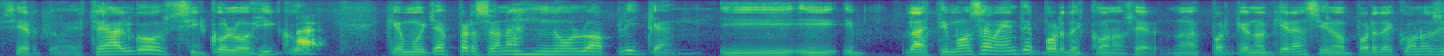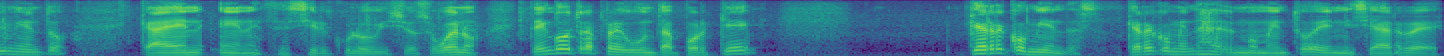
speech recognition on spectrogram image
¿cierto? Esto es algo psicológico Ah. que muchas personas no lo aplican y, y- y lastimosamente por desconocer, no es porque no quieran, sino por desconocimiento, caen en este círculo vicioso. Bueno, tengo otra pregunta, ¿por qué? ¿Qué recomiendas? ¿Qué recomiendas al momento de iniciar eh,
